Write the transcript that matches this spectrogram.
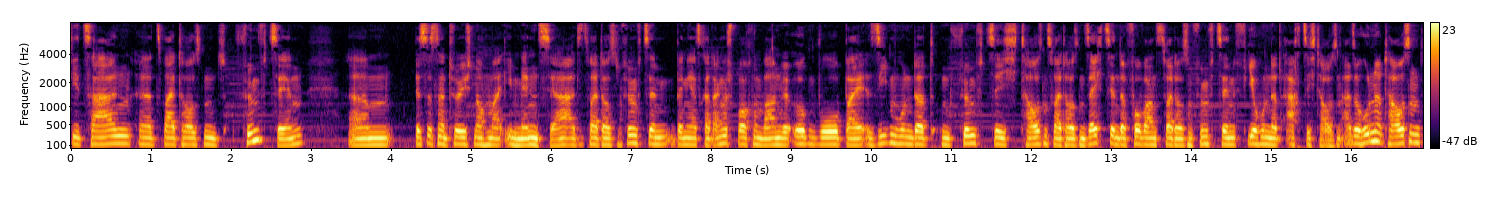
die Zahlen äh, 2015, ähm, ist es natürlich nochmal immens, ja. Also 2015, Benny jetzt gerade angesprochen, waren wir irgendwo bei 750.000 2016, davor waren es 2015 480.000. Also 100.000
